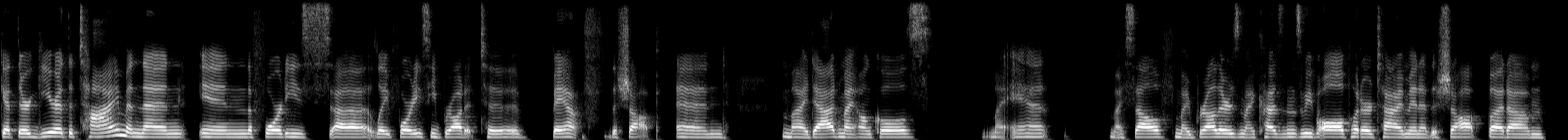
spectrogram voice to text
get their gear at the time. And then in the 40s, uh, late 40s, he brought it to Banff, the shop. And my dad, my uncles, my aunt, myself, my brothers, my cousins, we've all put our time in at the shop. But um,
